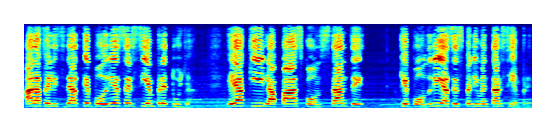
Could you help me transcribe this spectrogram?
a la felicidad que podría ser siempre tuya. He aquí la paz constante que podrías experimentar siempre.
